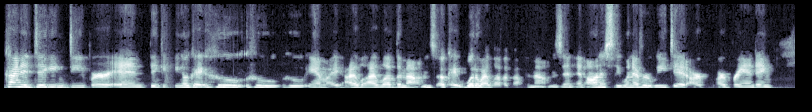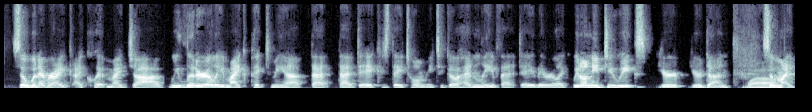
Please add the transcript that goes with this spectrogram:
kind of digging deeper and thinking okay who who who am I? I i love the mountains. Okay what do i love about the mountains? And, and honestly whenever we did our our branding so whenever I, I quit my job we literally mike picked me up that that day because they told me to go ahead and leave that day they were like we don't need two weeks you're you're done wow so mike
